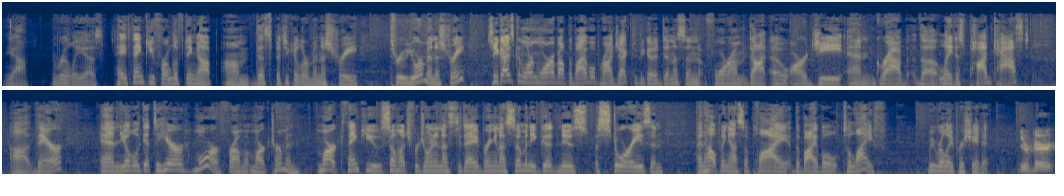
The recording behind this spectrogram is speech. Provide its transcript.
Yeah, it really is. Hey, thank you for lifting up um, this particular ministry through your ministry. So you guys can learn more about the Bible Project if you go to denisonforum.org and grab the latest podcast uh, there. And you'll get to hear more from Mark Turman. Mark, thank you so much for joining us today, bringing us so many good news stories and, and helping us apply the Bible to life. We really appreciate it. You're very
